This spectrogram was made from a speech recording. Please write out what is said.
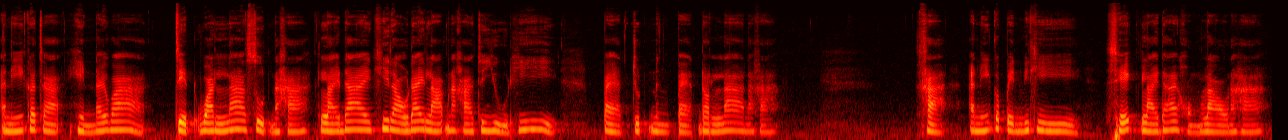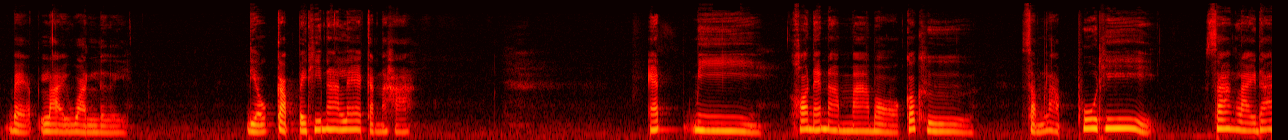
อันนี้ก็จะเห็นได้ว่า 7 วันล่าสุดนะคะ รายได้ที่เราได้รับนะคะ จะอยู่ที่ 8.18 ดอลลาร์นะคะ ค่ะ อันนี้ก็เป็นวิธี เช็ครายได้ของเรานะคะ แบบรายวันเลย เดี๋ยวกลับไปที่หน้าแรกกันนะคะ แอดมีข้อแนะนำมาบอกก็คือสำหรับผู้ที่สร้างรายได้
